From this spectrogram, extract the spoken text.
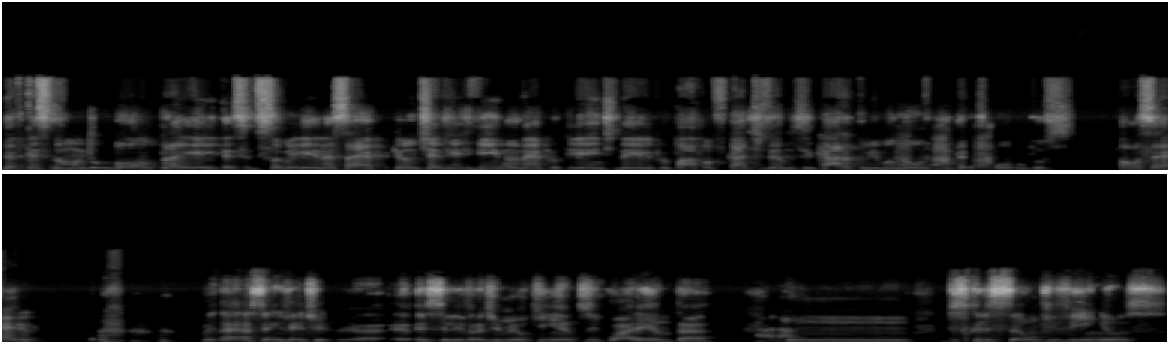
Deve ter sido muito bom para ele ter sido sommelier nessa época que não tinha vivido, né, para o cliente dele, para o Papa ficar te dizendo assim, cara, tu me mandou um três pontos. Fala sério. É, assim, gente, é, esse livro é de 1540, Caraca. com descrição de vinhos,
